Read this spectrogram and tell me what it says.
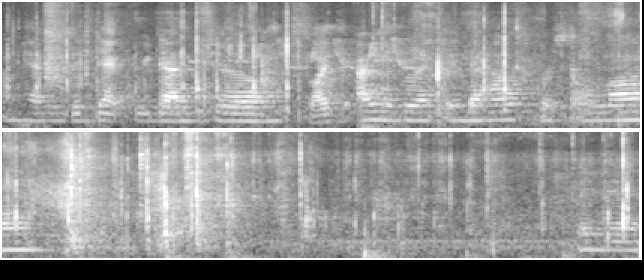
I'm having the deck redone too. It's like I neglected the house for so long. And then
